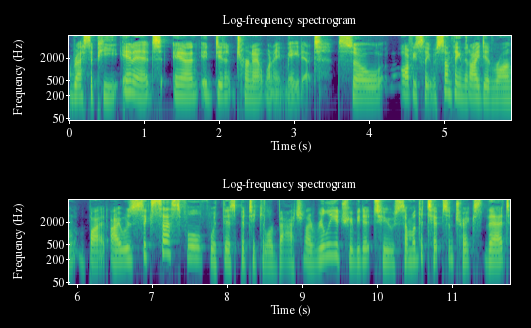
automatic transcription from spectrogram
recipe in it, and it didn't turn out when I made it. So obviously it was something that I did wrong, but I was successful with this particular batch. And I really attribute it to some of the tips and tricks that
